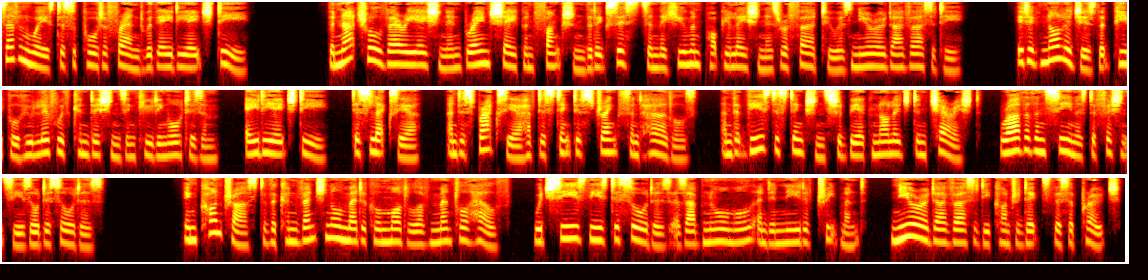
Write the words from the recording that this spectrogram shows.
7 Ways to support a friend with ADHD. The natural variation in brain shape and function that exists in the human population is referred to as neurodiversity. It acknowledges that people who live with conditions including autism, ADHD, dyslexia, and dyspraxia have distinctive strengths and hurdles, and that these distinctions should be acknowledged and cherished, rather than seen as deficiencies or disorders. In contrast to the conventional medical model of mental health, which sees these disorders as abnormal and in need of treatment, neurodiversity contradicts this approach.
